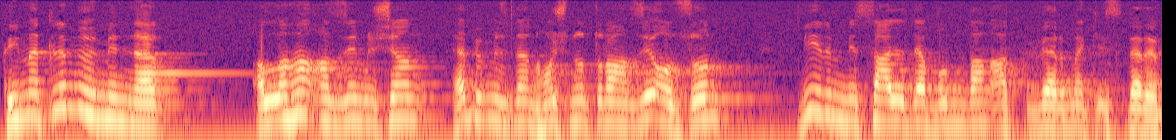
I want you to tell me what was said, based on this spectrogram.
Kıymetli müminler, Allah'a azimüşşan hepimizden hoşnut razı olsun. Bir misalde bundan vermek isterim.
